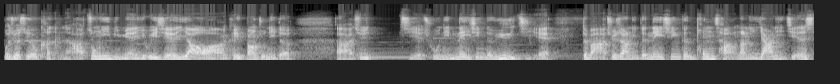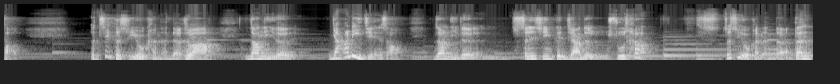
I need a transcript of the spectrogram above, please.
我觉得是有可能的啊。中医里面有一些药啊，可以帮助你的，啊，去解除你内心的郁结，对吧？去让你的内心更通畅，让你压力减少，这个是有可能的，是吧？让你的压力减少，让你的身心更加的舒畅，这是有可能的，但。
